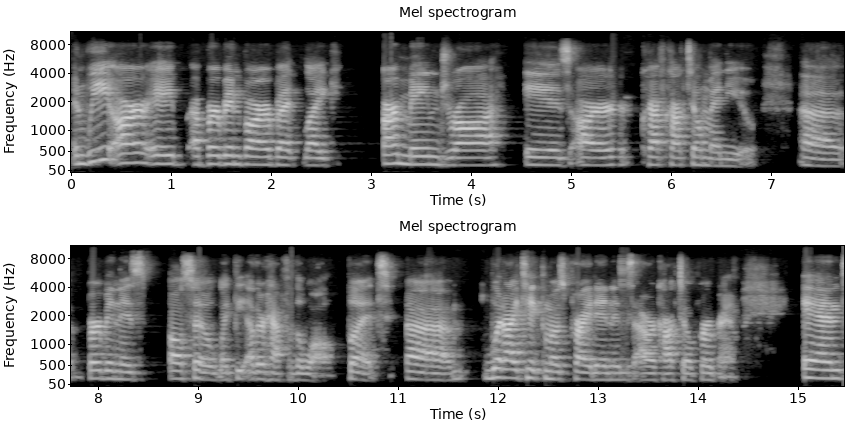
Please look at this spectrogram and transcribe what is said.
and we are a, a bourbon bar, but like our main draw is our craft cocktail menu. Uh, bourbon is also like the other half of the wall, but um, what I take the most pride in is our cocktail program. And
